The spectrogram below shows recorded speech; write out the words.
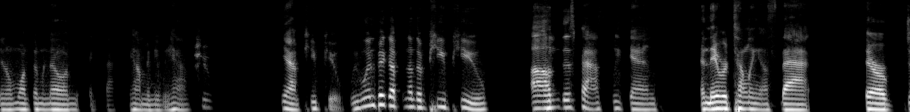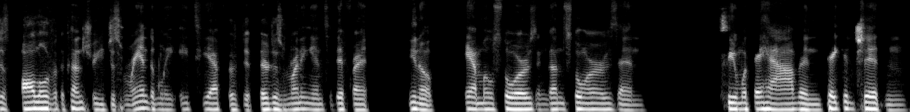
You don't want them to know exactly how many we have. Pew. Yeah, pew pew. We went and picked up another pew pew um, this past weekend, and they were telling us that they're just all over the country, just randomly ATF, or ju- they're just running into different, you know, ammo stores and gun stores, and seeing what they have and taking shit and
